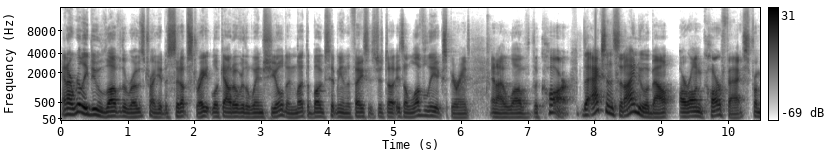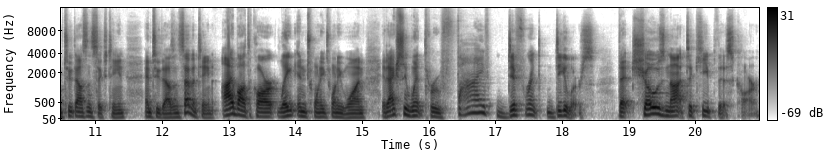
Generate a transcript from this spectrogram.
And I really do love the Roadster. I get to sit up straight, look out over the windshield, and let the bugs hit me in the face. It's just a, it's a lovely experience, and I love the car. The accidents that I knew about are on Carfax from 2016 and 2017. I bought the car late in 2021. It actually went through five different dealers that chose not to keep this car.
